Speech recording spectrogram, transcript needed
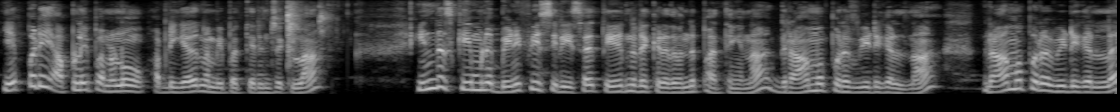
எப்படி அப்ளை பண்ணணும் அப்படிங்கிறத நம்ம இப்போ தெரிஞ்சுக்கலாம். இந்த ஸ்கீமில் பெனிஃபிஷரிஸை தேர்ந்தெடுக்கிறது வந்து பார்த்திங்கன்னா கிராமப்புற வீடுகள் தான். கிராமப்புற வீடுகளில்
